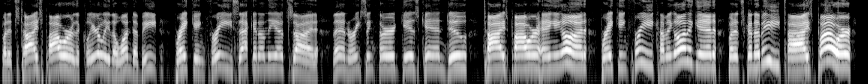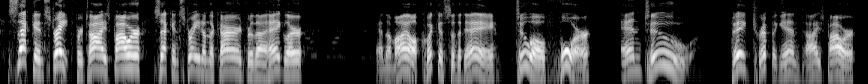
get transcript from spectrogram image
But it's Ties Power, the clearly the one to beat. Breaking free, second on the outside. Then racing third, Giz Can Do. Ties Power hanging on. Breaking free, coming on again. But it's going to be Ties Power. Second straight for Ties Power. Second straight on the card for the Hagler. And the mile quickest of the day, 204 and 2. Big trip again, Ties Power.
